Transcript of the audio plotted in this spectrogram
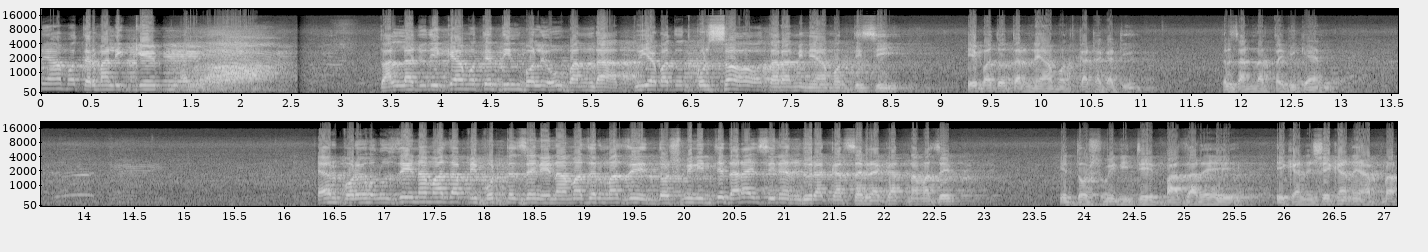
নিয়ামতের মালিককে তো আল্লাহ যদি কেয়ামতের দিন বলে, ও বান্দা, তুই আবাদত করছ, তার আমি নিয়ামত দিছি। এবাদত আর নিয়ামত কাটাকাটি। তাহলে জান্নাত পাইবি কেন? এরপরে হলো, যে নামাজ আপনি পড়তেছেন, এই নামাজের মাঝে দশ মিনিট যে দাঁড়াইছিলেন, দুই রাকাত, চার রাকাত নামাজে এ দশ মিনিটে বাজারে এখানে সেখানে আপনার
